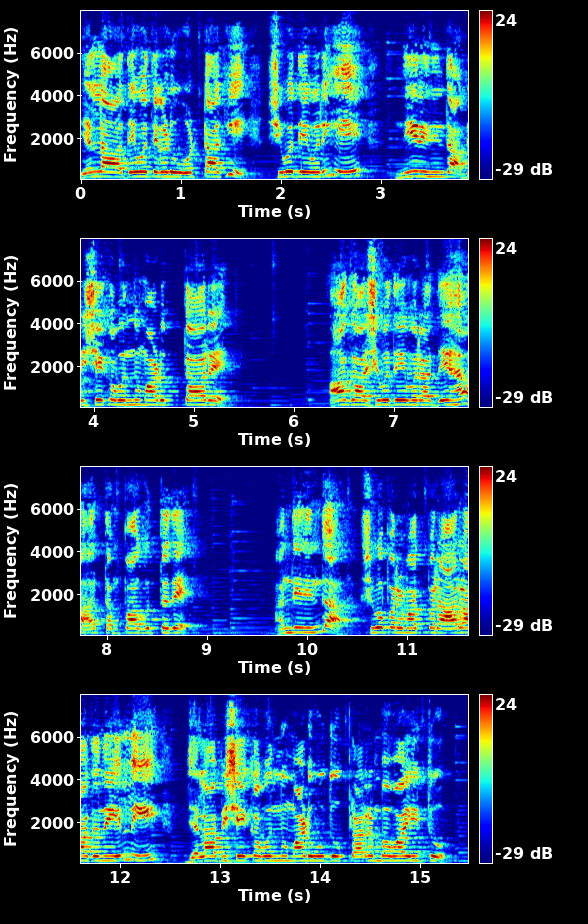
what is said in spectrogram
ಎಲ್ಲ ದೇವತೆಗಳು ಒಟ್ಟಾಗಿ ಶಿವದೇವರಿಗೆ ನೀರಿನಿಂದ ಅಭಿಷೇಕವನ್ನು ಮಾಡುತ್ತಾರೆ. ಆಗ ಶಿವದೇವರ ದೇಹ ತಂಪಾಗುತ್ತದೆ. ಅಂದಿನಿಂದ ಶಿವಪರಮಾತ್ಮರ ಆರಾಧನೆಯಲ್ಲಿ ಜಲಾಭಿಷೇಕವನ್ನು ಮಾಡುವುದು ಪ್ರಾರಂಭವಾಯಿತು.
